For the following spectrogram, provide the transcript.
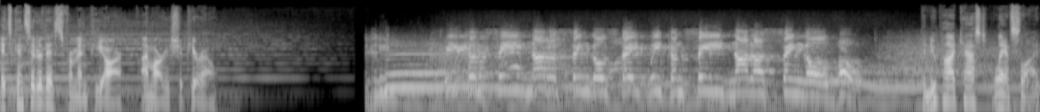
It's Consider This from NPR. I'm Ari Shapiro. Single state, we concede not a single vote. The new podcast, Landslide.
